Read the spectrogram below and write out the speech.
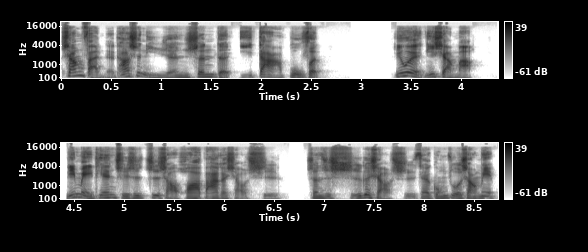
相反的，它是你人生的一大部分。因为你想嘛，你每天其实至少花八个小时，甚至十个小时在工作上面，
